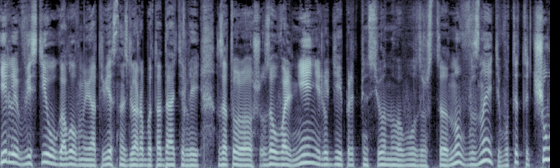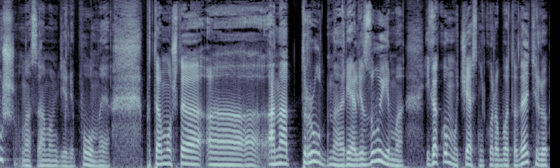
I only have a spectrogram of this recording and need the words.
или ввести уголовную ответственность для работодателей за то, за увольнение людей предпенсионного возраста, ну, вы знаете, вот это чушь на самом деле полная, потому что э, она трудно реализуема, и какому участнику, работодателю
